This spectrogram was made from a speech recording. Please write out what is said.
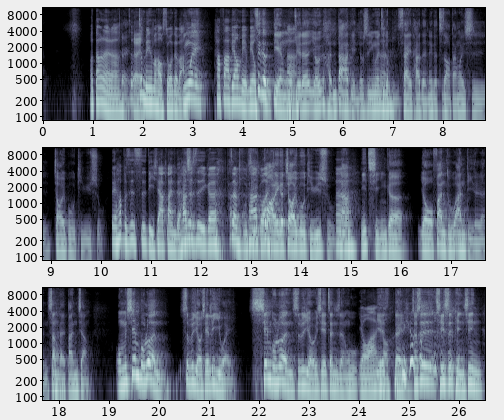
哦，当然了，对这对。这没什么好说的吧？因为他发飙没没有这个点，嗯我觉得有一个很大的点，就是因为这个比赛它的那个指导单位是教育部体育署，对他不是私底下办的，他就是一个政府机他挂，了一个教育部体育署，嗯。那你请一个有贩毒案底的人上台颁奖，我们先不论是不是有些立委，先不论是不是有一些政治人物，有啊有。对，就是其实品性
